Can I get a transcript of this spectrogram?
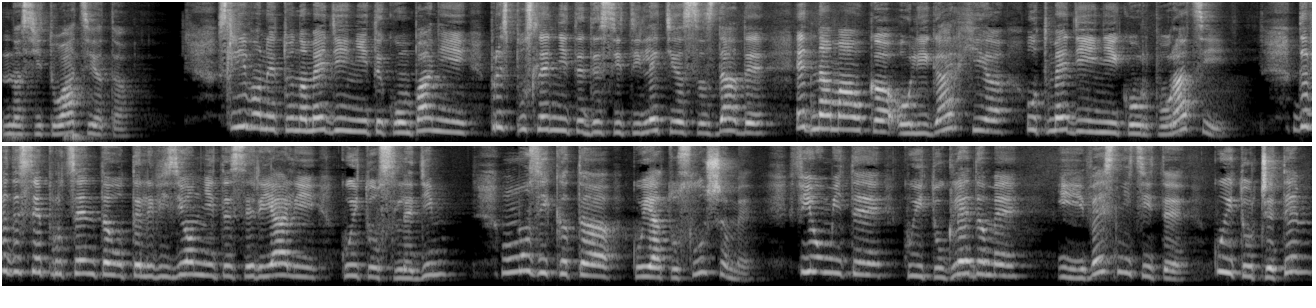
на ситуацията. Сливането на медийните компании през последните десетилетия създаде една малка олигархия от медийни корпорации – 90% от телевизионните сериали, които следим, музиката, която слушаме, филмите, които гледаме и вестниците, които четем,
